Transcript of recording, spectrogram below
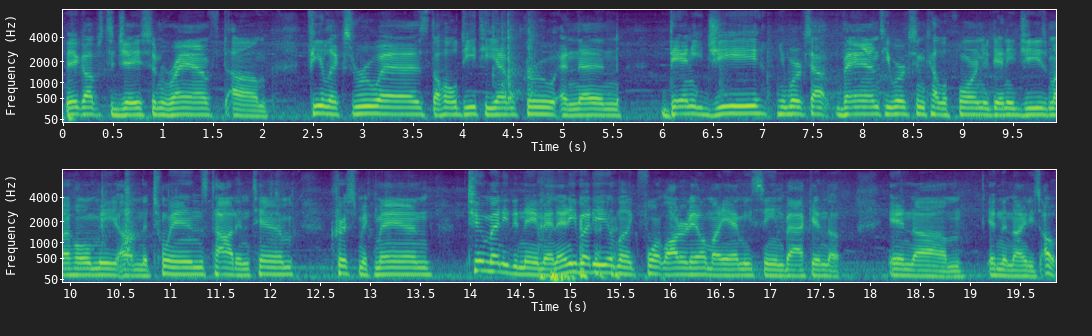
big ups to Jason Ramft, um, Felix Ruiz, the whole DTM crew, and then Danny G. He works out vans. He works in California. Danny G's my homie. Um, the twins, Todd and Tim, Chris McMahon. Too many to name, man. Anybody in like Fort Lauderdale, Miami scene back in the in um in the '90s. Oh,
